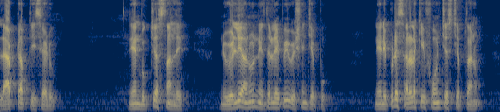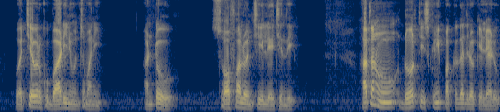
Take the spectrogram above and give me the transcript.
ల్యాప్టాప్ తీశాడు. నేను బుక్ చేస్తానులే. నువ్వు వెళ్ళి అను నిద్రలేపి విషయం చెప్పు. నేను ఇప్పుడే సరళకి ఫోన్ చేసి చెప్తాను. వచ్చే వరకు బాడీని ఉంచమని అంటూ సోఫాలోంచి లేచింది. అతను డోర్ తీసుకుని పక్క గదిలోకి వెళ్ళాడు.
